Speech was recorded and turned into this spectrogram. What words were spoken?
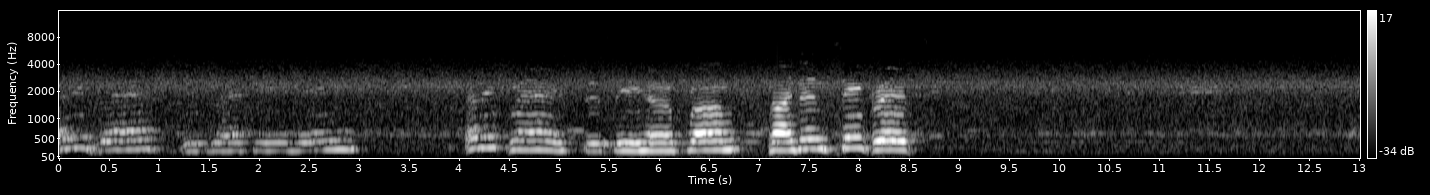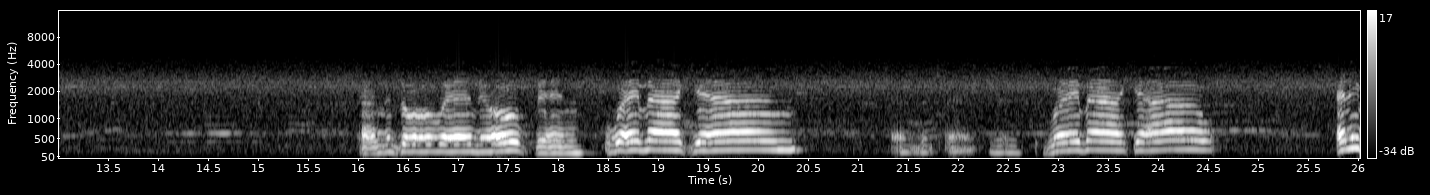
And glad is. And it's glad to see her from lies and secrets. And the door went open way back in. And the was way back out. Any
